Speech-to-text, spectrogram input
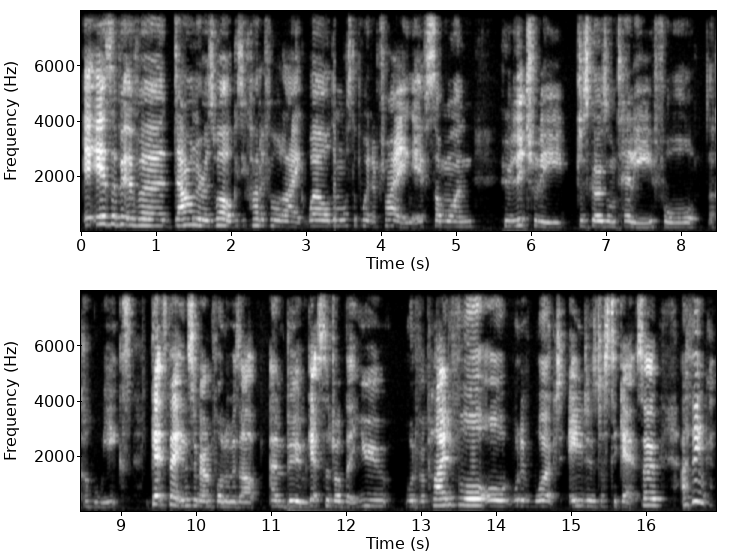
it is a bit of a downer as well because you kind of feel like, well, then what's the point of trying if someone who literally just goes on telly for a couple weeks, gets their Instagram followers up, and boom, gets the job that you would have applied for or would have worked ages just to get. So I think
